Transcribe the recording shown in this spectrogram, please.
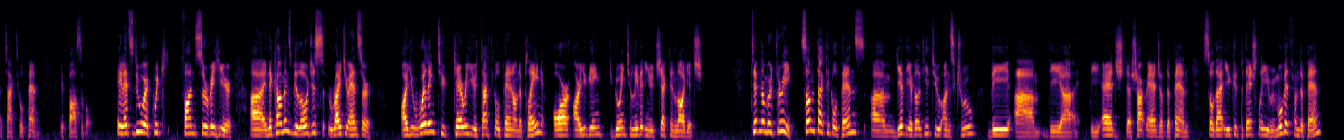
a tactical pen, if possible. Hey, let's do a quick fun survey here. Uh, in the comments below, just write your answer. Are you willing to carry your tactical pen on the plane or are you going, going to leave it in your checked-in luggage? Tip number three, some tactical pens um, give the ability to unscrew the, um, the, uh, the edge, the sharp edge of the pen so that you could potentially remove it from the pen,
